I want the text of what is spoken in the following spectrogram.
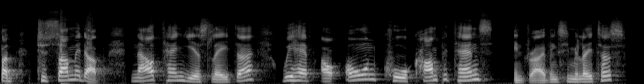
but to sum it up, now 10 years later, we have our own core competence in driving simulators.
